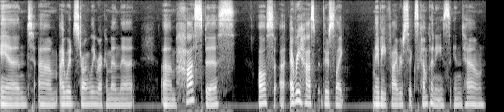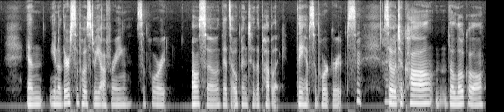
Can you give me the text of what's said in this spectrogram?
and um, I would strongly recommend that. Um, hospice also uh, every hospice there's like maybe five or six companies in town, and you know they're supposed to be offering support also that's open to the public. They have support groups. Hmm. So to call the local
